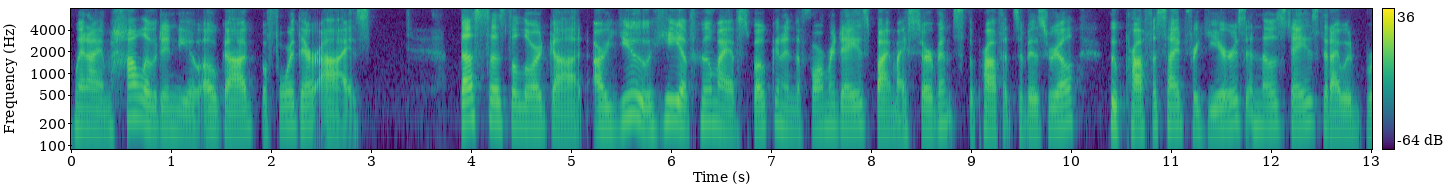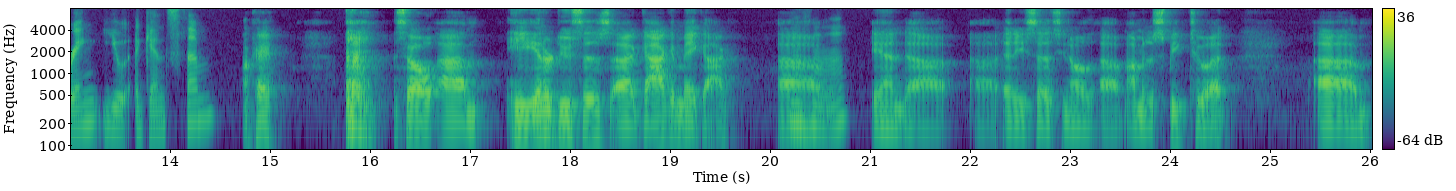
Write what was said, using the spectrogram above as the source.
when I am hallowed in you, O Gog, before their eyes. Thus says the Lord God Are you he of whom I have spoken in the former days by my servants, the prophets of Israel, who prophesied for years in those days that I would bring you against them? Okay. so um, he introduces uh, Gog and Magog, uh, Mhm. And uh, uh, and he says, you know, uh, I'm going to speak to it. Um,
